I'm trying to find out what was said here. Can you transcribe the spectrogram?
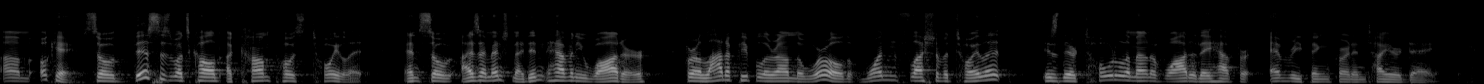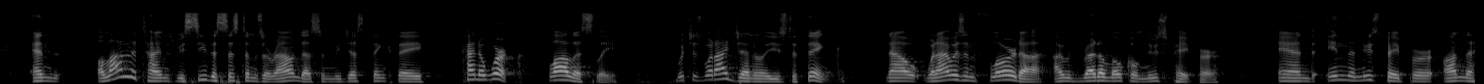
Um, okay, so this is what's called a compost toilet. And so, as I mentioned, I didn't have any water. For a lot of people around the world, one flush of a toilet is their total amount of water they have for everything for an entire day. And a lot of the times we see the systems around us and we just think they kind of work flawlessly, which is what I generally used to think. Now, when I was in Florida, I would read a local newspaper, and in the newspaper, on the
